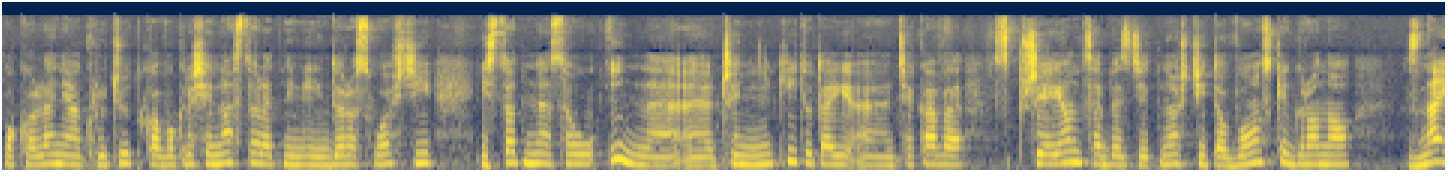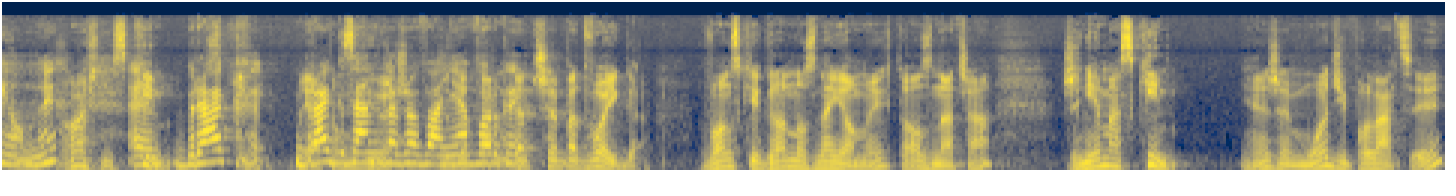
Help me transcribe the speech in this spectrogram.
Pokolenia, króciutko, w okresie nastoletnim i dorosłości istotne są inne e, czynniki. Tutaj e, ciekawe, sprzyjające bezdzietności to wąskie grono znajomych, No właśnie, z e, kim? brak, Z kim? No ja brak mówiłem, zaangażowania w do tanga organ... trzeba dwojga. Wąskie grono znajomych to oznacza, że nie ma z kim. Nie? Że młodzi Polacy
